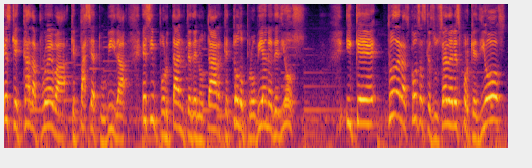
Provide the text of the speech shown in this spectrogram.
es que cada prueba que pase a tu vida es importante de notar que todo proviene de Dios y que todas las cosas que suceden es porque Dios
